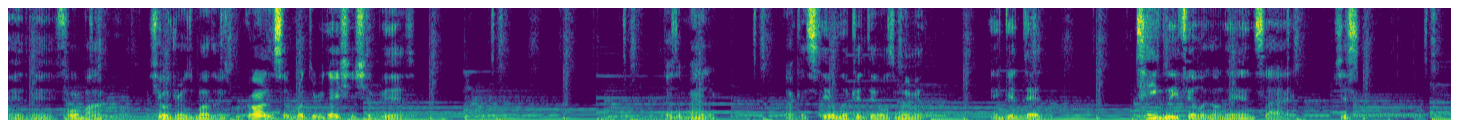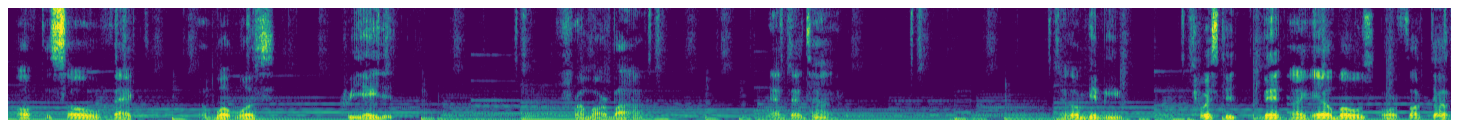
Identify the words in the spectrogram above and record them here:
and, and for my children's mothers, regardless of what the relationship is. Doesn't matter. I can still look at those women and get that tingly feeling on the inside, just off the sole fact of what was created from our bond at that time. Now, don't get me twisted, bent like elbows, or fucked up.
